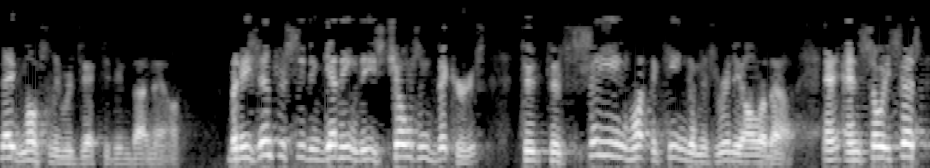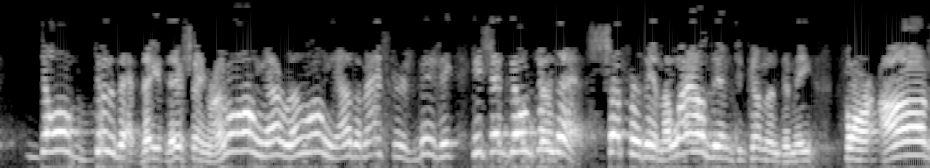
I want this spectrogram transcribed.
They've mostly rejected him by now. But he's interested in getting these chosen vicars to, to seeing what the kingdom is really all about. And, and so he says, don't do that. They, they're saying, run along now, run along now. The master is busy. He said, don't do that. Suffer them. Allow them to come unto me. For of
